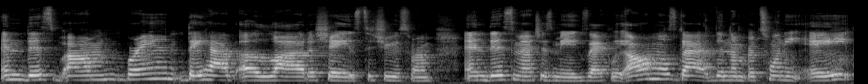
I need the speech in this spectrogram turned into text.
and this um, brand, they have a lot of shades to choose from. And this matches me exactly. I almost got the number 28.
